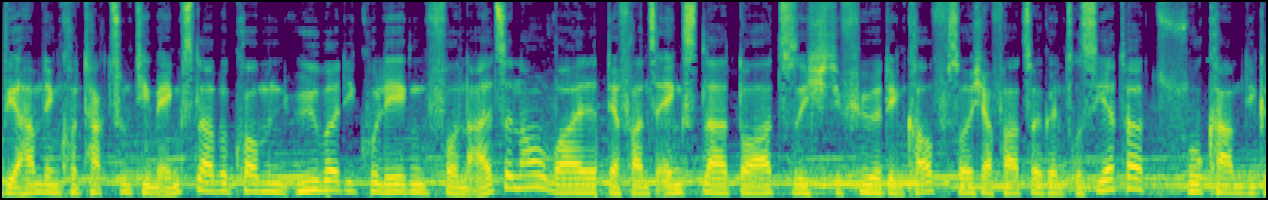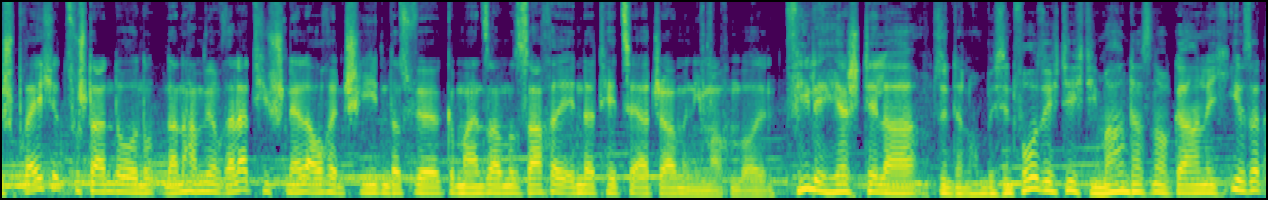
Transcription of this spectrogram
wir haben den Kontakt zum Team Engstler bekommen über die Kollegen von Alzenau, weil der Franz Engstler dort sich für den Kauf solcher Fahrzeuge interessiert hat. So kamen die Gespräche zustande und dann haben wir relativ schnell auch entschieden, dass wir gemeinsame Sache in der TCR Germany machen wollen. Viele Hersteller sind da noch ein bisschen vorsichtig, die machen das noch gar nicht. Ihr seid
